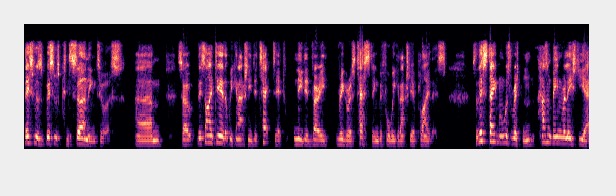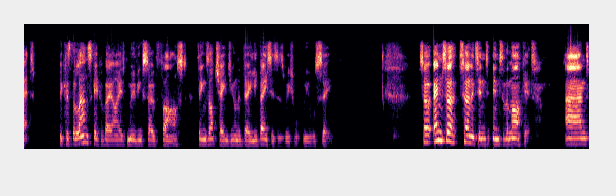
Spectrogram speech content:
this was this was concerning to us. Um, so this idea that we can actually detect it needed very rigorous testing before we could actually apply this. So this statement was written, hasn't been released yet, because the landscape of AI is moving so fast, things are changing on a daily basis, as we, we will see. So enter Turnitin into the market. And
